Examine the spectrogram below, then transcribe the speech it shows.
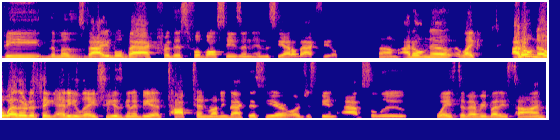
be the most valuable back for this football season in the Seattle backfield. Um, I don't know, like, I don't know whether to think Eddie Lacy is going to be a top 10 running back this year or just be an absolute waste of everybody's time.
